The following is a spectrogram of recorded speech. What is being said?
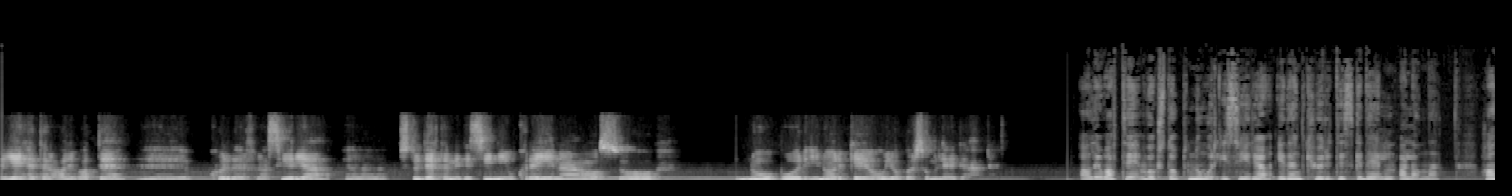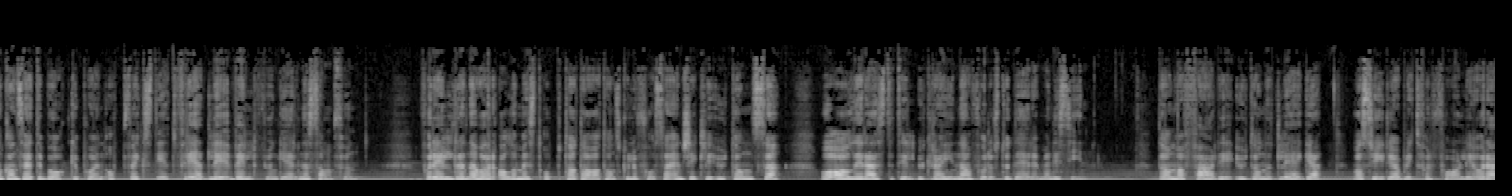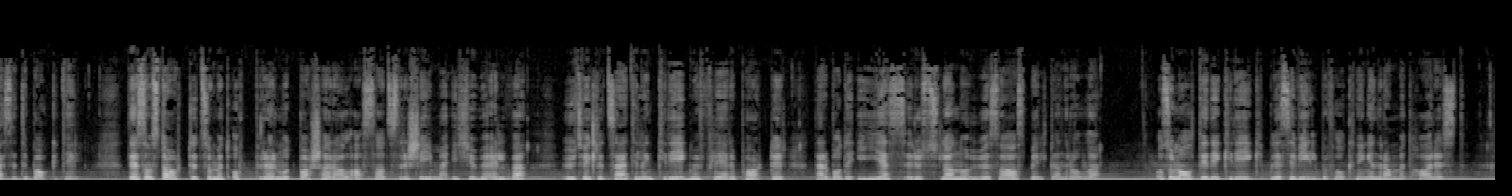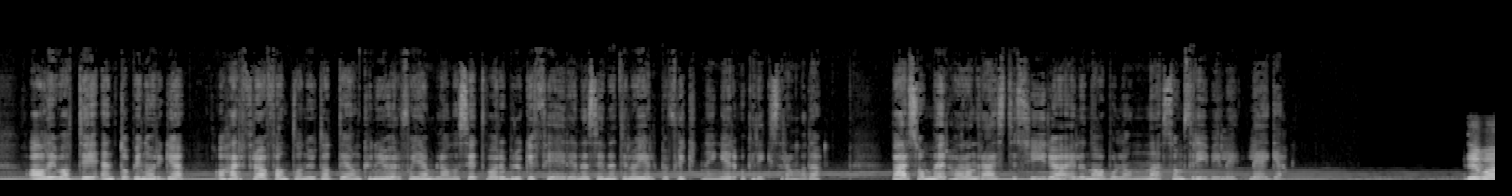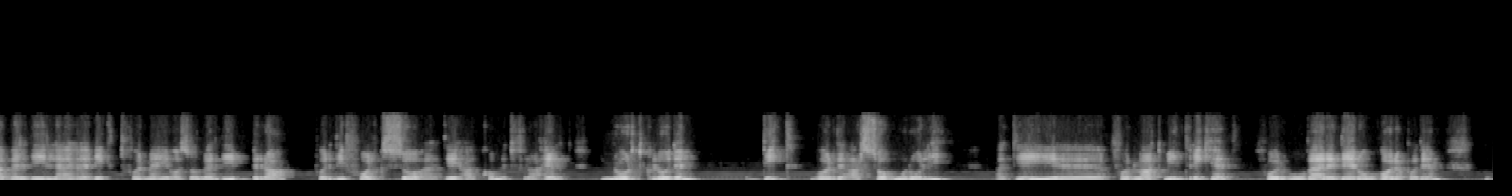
Jeg heter Ali Watte, eh, kurder fra Syria. Eh, studerte medisin i Ukraina, og så nå bor i Norge og jobber som lege her. Ali Watti vokste opp nord i Syria, i den kurdiske delen av landet. Han kan se tilbake på en oppvekst i et fredelig, velfungerende samfunn. Foreldrene var aller mest opptatt av at han skulle få seg en skikkelig utdannelse, og Ali reiste til Ukraina for å studere medisin. Da han var ferdig utdannet lege, var Syria blitt for farlig å reise tilbake til. Det som startet som et opprør mot Bashar al-Assads regime i 2011, utviklet seg til en krig med flere parter, der både IS, Russland og USA spilte en rolle. Og som alltid i krig ble sivilbefolkningen rammet hardest. Ali Wati endte opp i Norge, og herfra fant han ut at det han kunne gjøre for hjemlandet sitt, var å bruke feriene sine til å hjelpe flyktninger og krigsrammede. Hver sommer har han reist til Syria eller nabolandene som frivillig lege. Det var veldig lærerikt for meg, og så veldig bra. Fordi folk så at jeg har kommet fra helt nordkloden dit hvor det er så urolig at jeg eh, forlater min trygghet for å være der og høre på dem.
